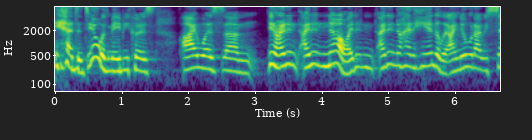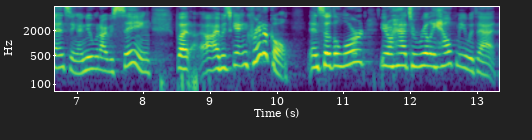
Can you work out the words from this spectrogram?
he had to deal with me because I was, um, you know, I didn't I didn't know I didn't I didn't know how to handle it. I knew what I was sensing, I knew what I was seeing, but I was getting critical. And so the Lord, you know, had to really help me with that.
